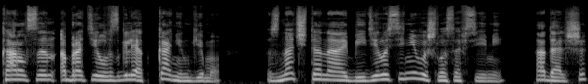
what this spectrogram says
Карлсон обратил взгляд к Каннингему. Значит, она обиделась и не вышла со всеми. А дальше?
